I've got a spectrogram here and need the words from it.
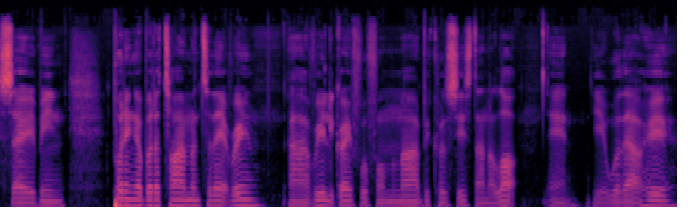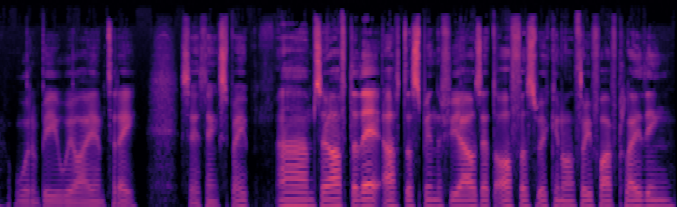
So been putting a bit of time into that room. Uh, really grateful for Mana because she's done a lot, and yeah, without her, wouldn't be where I am today. So thanks, babe. Um, so after that, after spending a few hours at the office working on three five clothing,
